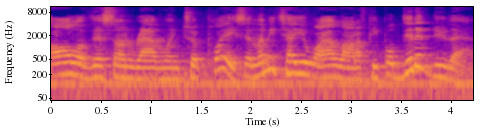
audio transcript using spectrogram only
all of this unraveling took place. And let me tell you why a lot of people didn't do that.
